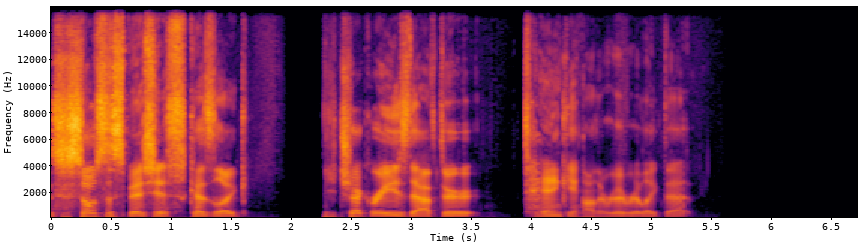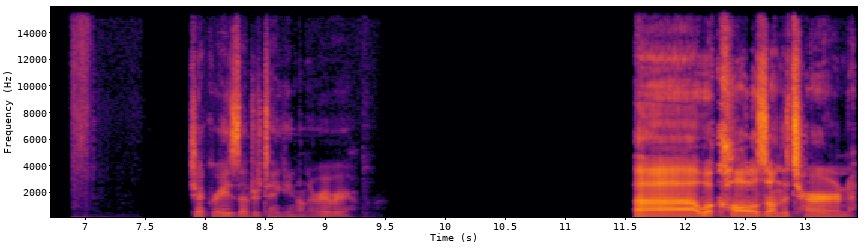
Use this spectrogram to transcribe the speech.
This is so suspicious because, like, you check raised after tanking on the river like that. Check raised after tanking on the river. Uh, what calls on the turn?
